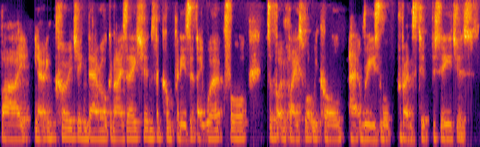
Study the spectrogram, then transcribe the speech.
by, you know, encouraging their organisations, the companies that they work for, to put in place what we call uh, reasonable preventative procedures.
